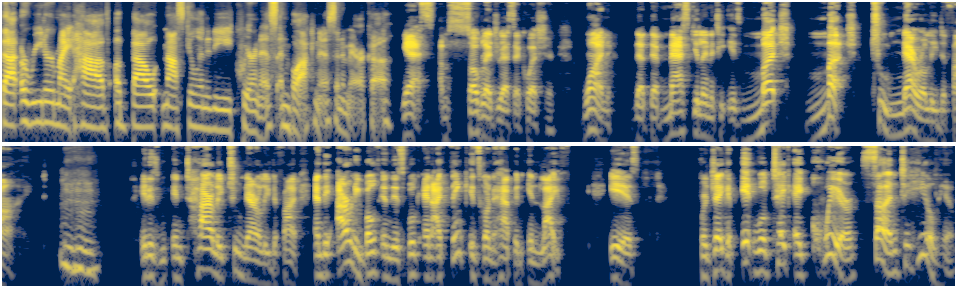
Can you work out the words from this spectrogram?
that a reader might have about masculinity, queerness, and blackness in America? Yes, I'm so glad you asked that question. One, that, that masculinity is much, much too narrowly defined. Mm-hmm. It is entirely too narrowly defined. And the irony, both in this book and I think it's going to happen in life, is for Jacob, it will take a queer son to heal him.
